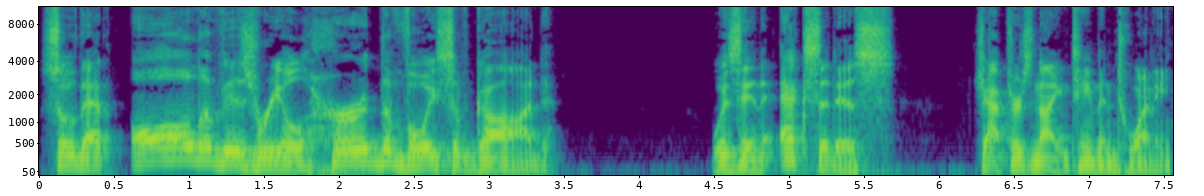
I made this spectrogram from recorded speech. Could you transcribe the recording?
so that all of Israel heard the voice of God was in Exodus chapters 19 and 20.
